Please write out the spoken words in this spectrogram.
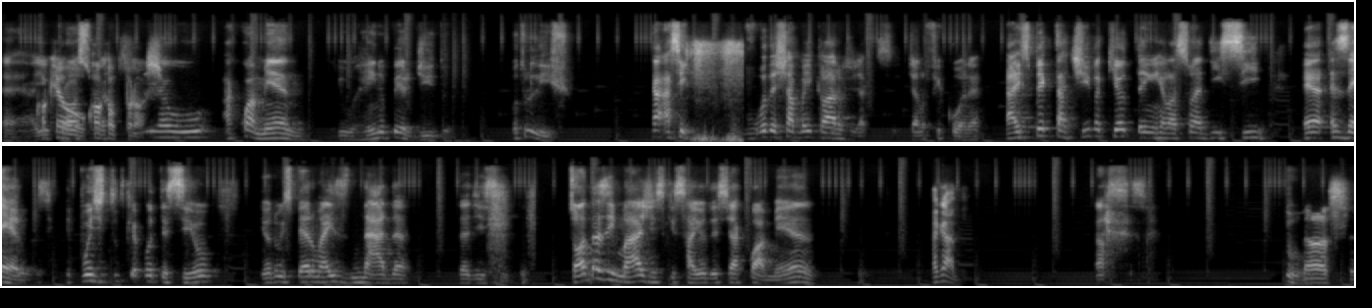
É, aí Qual que é o- próximo qual que é o próximo? É o Aquaman e o Reino Perdido. Outro lixo. Assim, vou deixar bem claro, já, que já não ficou, né? A expectativa que eu tenho em relação a DC é, é zero. assim. Depois de tudo que aconteceu, eu não espero mais nada da DC. Só das imagens que saiu desse Aquaman. Cagado. Nossa. senhora. Nossa,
